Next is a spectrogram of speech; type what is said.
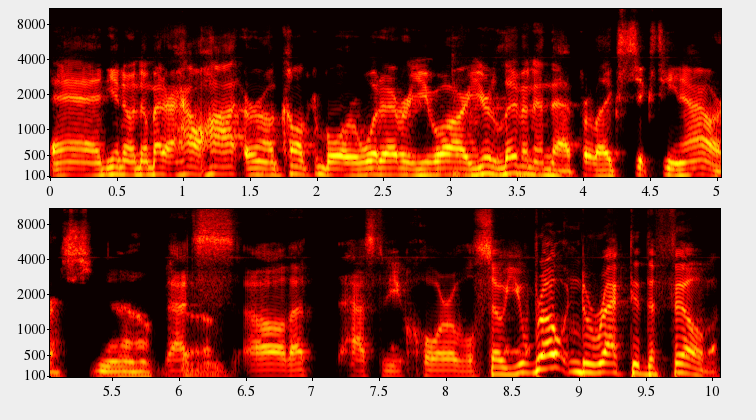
and you know, no matter how hot or uncomfortable or whatever you are, you're living in that for like 16 hours. You know, that's oh that has to be horrible. So you wrote and directed the film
